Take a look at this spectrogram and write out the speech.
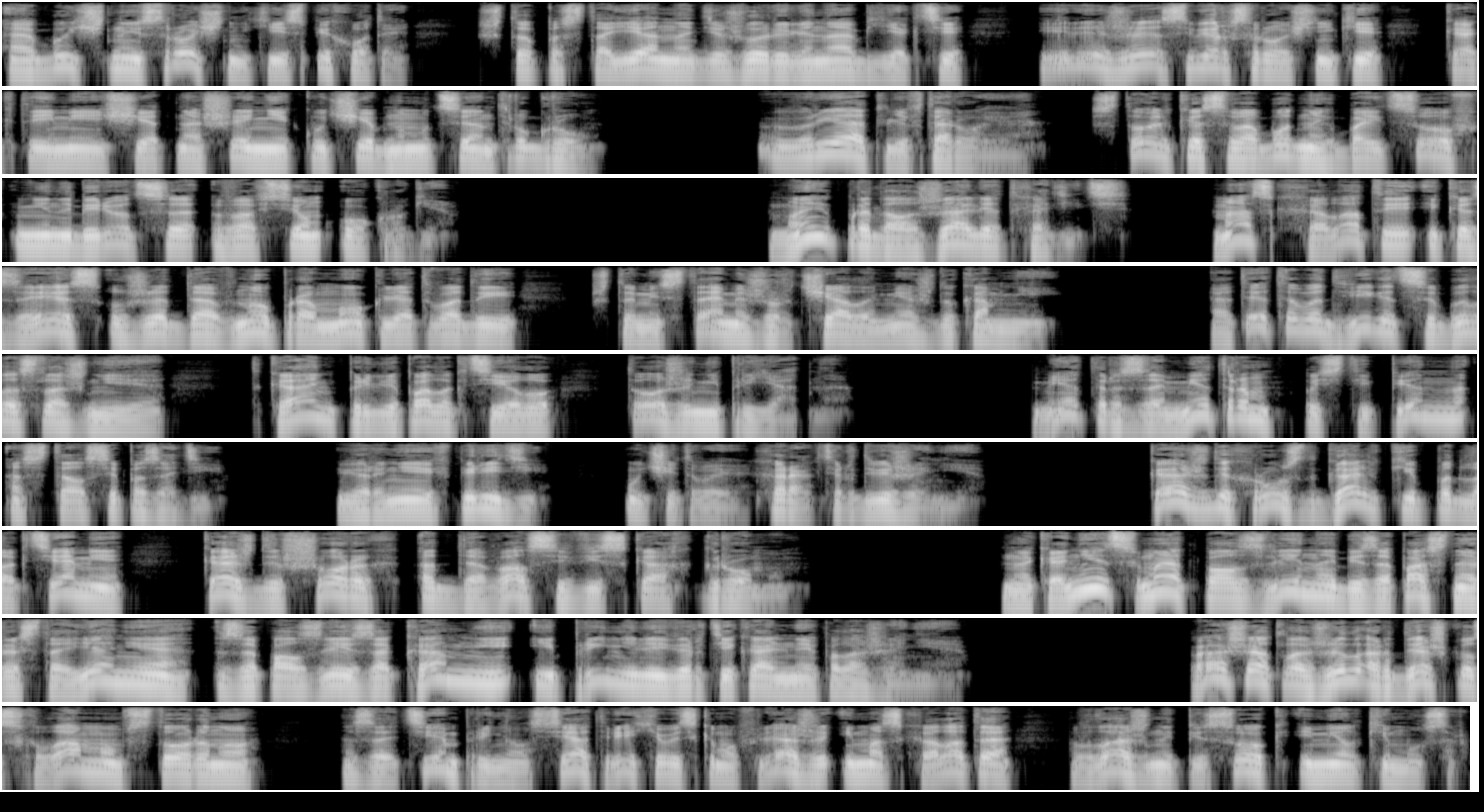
Обычные срочники из пехоты, что постоянно дежурили на объекте, или же сверхсрочники, как-то имеющие отношение к учебному центру ГРУ? Вряд ли второе. Столько свободных бойцов не наберется во всем округе. Мы продолжали отходить. Маск, халаты и КЗС уже давно промокли от воды, что местами журчало между камней. От этого двигаться было сложнее, ткань прилипала к телу, тоже неприятно. Метр за метром постепенно остался позади. Вернее, впереди, учитывая характер движения. Каждый хруст гальки под локтями, каждый шорох отдавался в висках громом. Наконец мы отползли на безопасное расстояние, заползли за камни и приняли вертикальное положение. Паша отложил ордешку с хламом в сторону, затем принялся отряхивать с камуфляжа и маскалата влажный песок и мелкий мусор.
